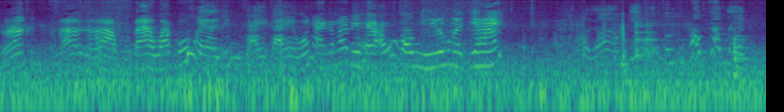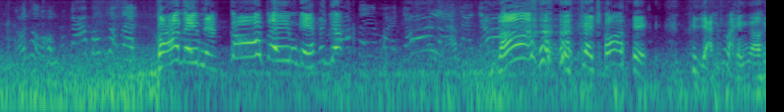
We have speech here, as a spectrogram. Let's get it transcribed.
Đó đó đó không người ta qua cứu này là dính cày cày bữa nay có nói đi heo không có con gì luôn nè chị hai trời ơi ông kiếm tôi tôi phóng xong liền. Nói thường không có cá phóng xong liền. Có tim nè có tim kìa thấy chưa? Tim mà chó là nè chó. Đó cái chó thiệt. Rảnh bạn ơi.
